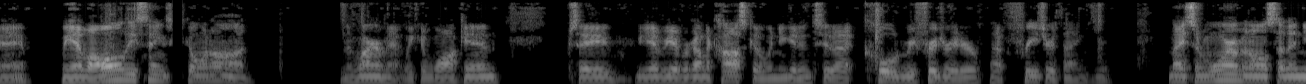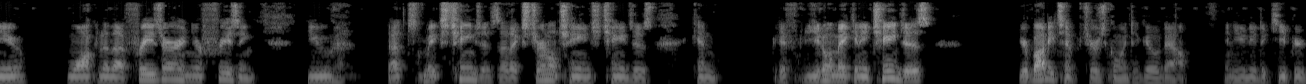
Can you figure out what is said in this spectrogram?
Okay, we have all these things going on in the environment. We can walk in, say, have you ever gone to Costco when you get into that cold refrigerator, that freezer thing? You're nice and warm, and all of a sudden you walk into that freezer and you're freezing. You that makes changes. That external change changes can if you don't make any changes, your body temperature is going to go down. And you need to keep your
